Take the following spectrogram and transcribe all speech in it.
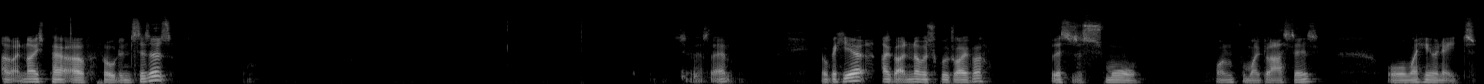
I've got a nice pair of folding scissors That's that. Over here, I got another screwdriver. This is a small one for my glasses or my hearing aids.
